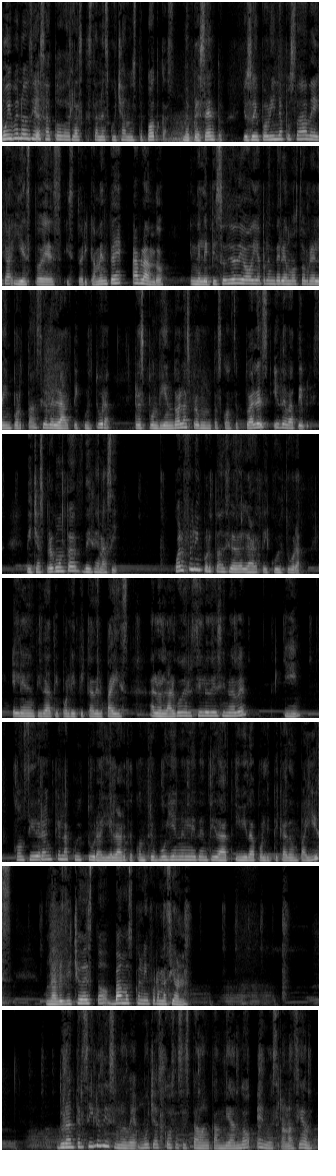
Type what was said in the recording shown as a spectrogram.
Muy buenos días a todas las que están escuchando este podcast. Me presento. Yo soy Paulina Posada Vega y esto es Históricamente Hablando. En el episodio de hoy aprenderemos sobre la importancia del arte y cultura, respondiendo a las preguntas conceptuales y debatibles. Dichas preguntas dicen así. ¿Cuál fue la importancia del arte y cultura en la identidad y política del país a lo largo del siglo XIX? ¿Y consideran que la cultura y el arte contribuyen en la identidad y vida política de un país? Una vez dicho esto, vamos con la información. Durante el siglo XIX muchas cosas estaban cambiando en nuestra nación.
